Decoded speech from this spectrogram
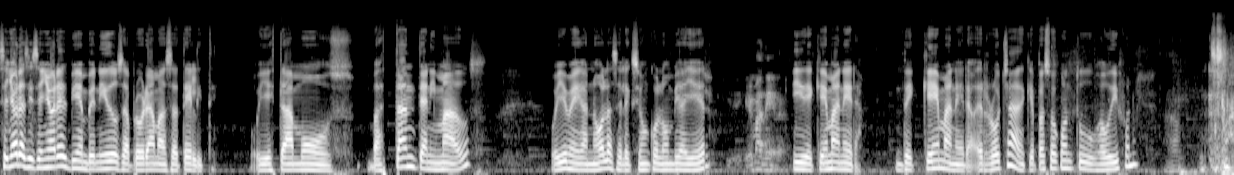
Señoras y señores, bienvenidos a programa Satélite. Hoy estamos bastante animados. Oye, me ganó la selección Colombia ayer. ¿Y de qué manera? ¿Y de qué manera? ¿De qué manera? Eh, Rocha, ¿qué pasó con tus audífonos?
